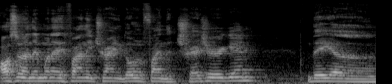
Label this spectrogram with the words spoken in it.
also, and then when they finally try and go and find the treasure again, they uh,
